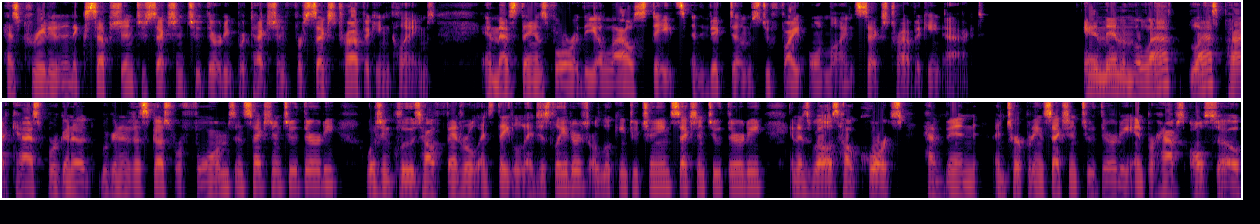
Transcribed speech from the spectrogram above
has created an exception to Section 230 protection for sex trafficking claims and that stands for the Allow States and Victims to Fight Online Sex Trafficking Act. And then in the last last podcast, we're gonna we're gonna discuss reforms in Section 230, which includes how federal and state legislators are looking to change Section 230, and as well as how courts have been interpreting Section 230, and perhaps also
